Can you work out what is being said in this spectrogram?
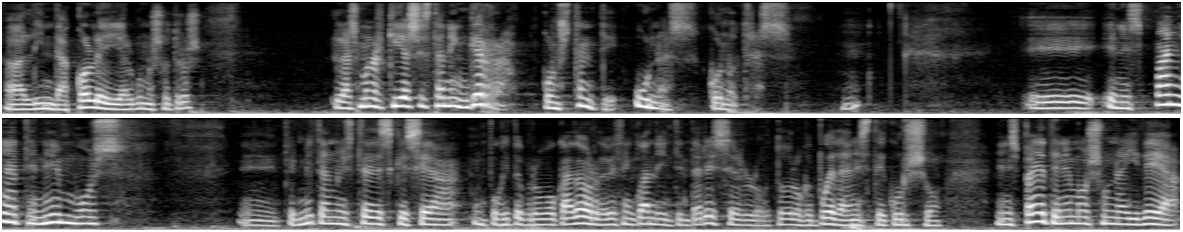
a Linda Coley y algunos otros. Las monarquías están en guerra constante unas con otras. Eh, en España tenemos, eh, permítanme ustedes que sea un poquito provocador, de vez en cuando intentaré serlo todo lo que pueda en este curso. En España tenemos una idea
